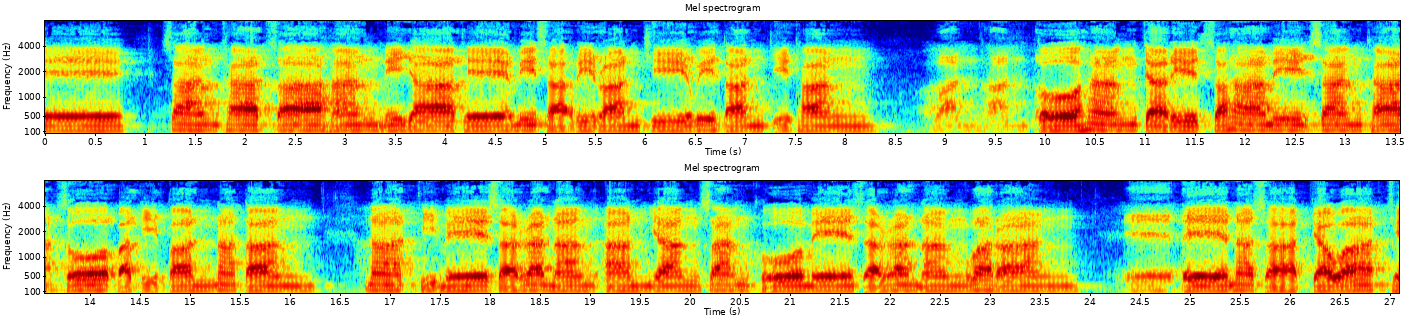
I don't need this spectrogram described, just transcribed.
สังคัสสาหังนิยาเทมิสริรันชีวิตันจิทัง วันทันโตหังจริตสามิสังคัสโสปฏิปันนตังนาทิเมสรนังอัญญังสังโฆเมสรนังวรัง เอเตนะสัจจวัตเช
